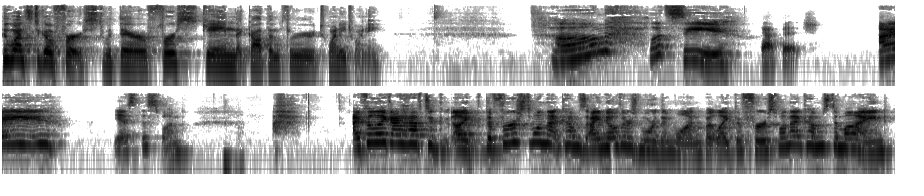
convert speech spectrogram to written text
Who wants to go first with their first game that got them through 2020? Um, let's see. That bitch. I yes, this one. I feel like I have to like the first one that comes I know there's more than one, but like the first one that comes to mind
